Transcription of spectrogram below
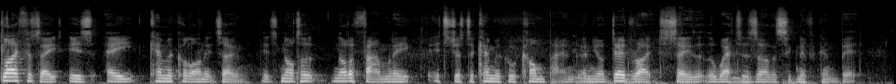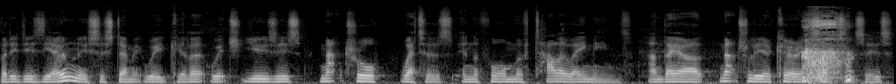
Glyphosate is a chemical on its own. It's not a not a family. It's just a chemical compound, Mm. and you're dead right to say that the wetters are the significant bit. But it is the only systemic weed killer which uses natural wetters in the form of tallowamines. And they are naturally occurring substances,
